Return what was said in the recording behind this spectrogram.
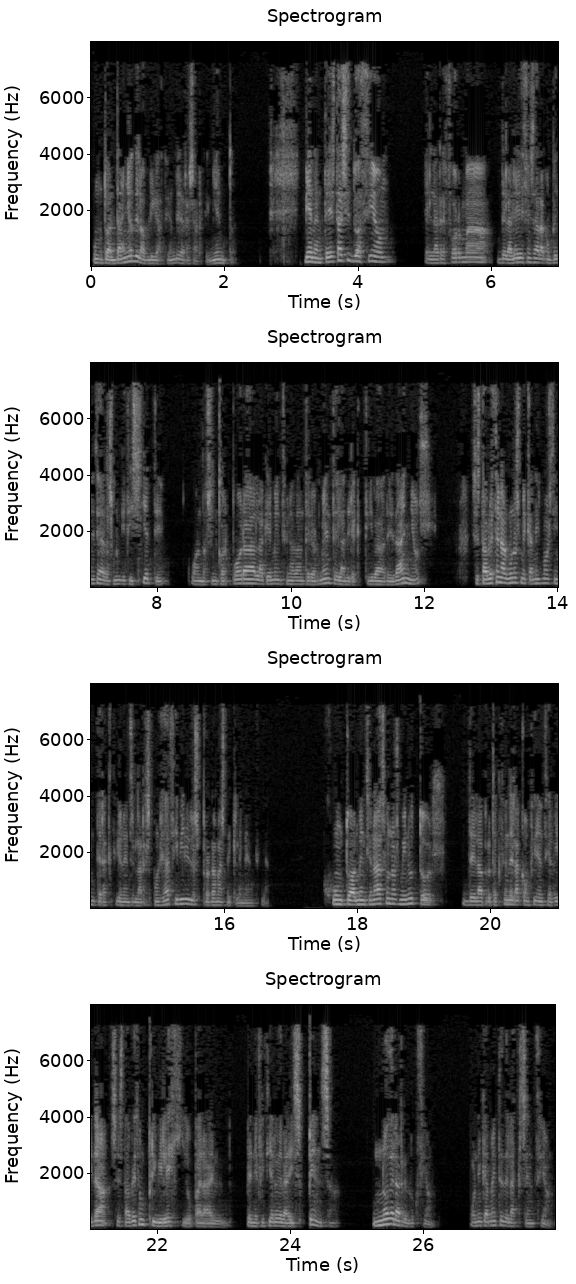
junto al daño de la obligación de resarcimiento. Bien, ante esta situación, en la reforma de la Ley de Defensa de la Competencia de 2017, cuando se incorpora la que he mencionado anteriormente, la Directiva de Daños, se establecen algunos mecanismos de interacción entre la responsabilidad civil y los programas de clemencia. Junto al mencionado hace unos minutos de la protección de la confidencialidad, se establece un privilegio para el beneficiario de la dispensa, no de la reducción, únicamente de la exención,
